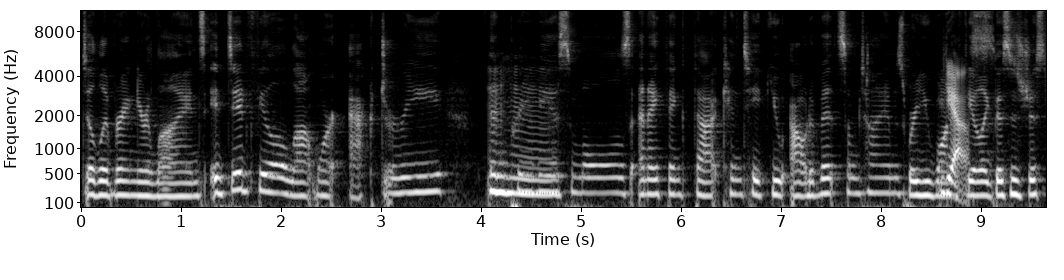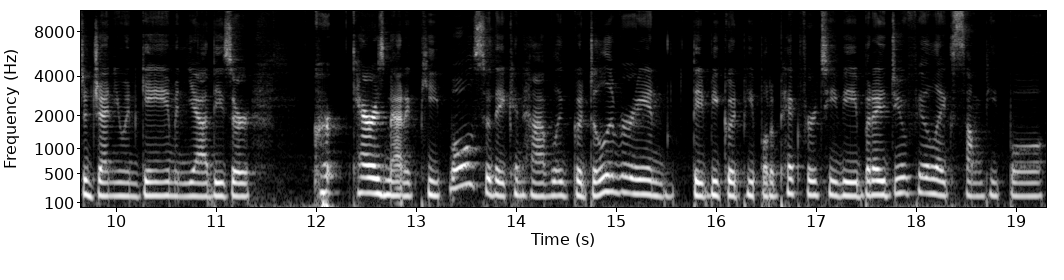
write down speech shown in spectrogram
delivering your lines it did feel a lot more actory than Mm-hmm. previous moles and i think that can take you out of it sometimes where you want to feel like this is just a genuine game and yeah these are charismatic people so they can have like good delivery and they'd be good people to pick for TV but I do feel like some people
